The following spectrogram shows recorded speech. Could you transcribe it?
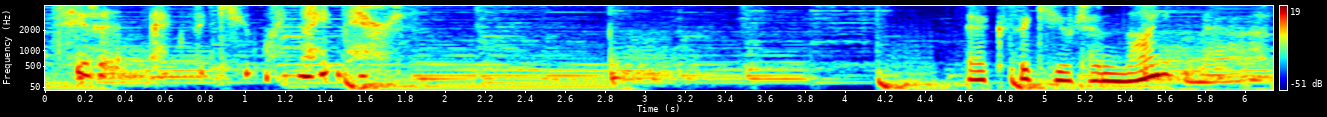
Want you to execute my nightmares. Execute a nightmare?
